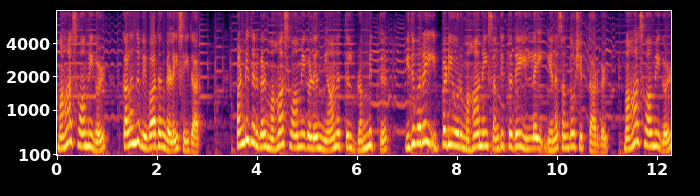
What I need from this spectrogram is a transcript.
மகா சுவாமிகள் கலந்து விவாதங்களை செய்தார். பண்டிதர்கள் மகா சுவாமிகளின் ஞானத்தில் பிரமித்து இதுவரை இப்படி ஒரு மகானை சந்தித்ததே இல்லை என சந்தோஷித்தார்கள். மகா சுவாமிகள்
